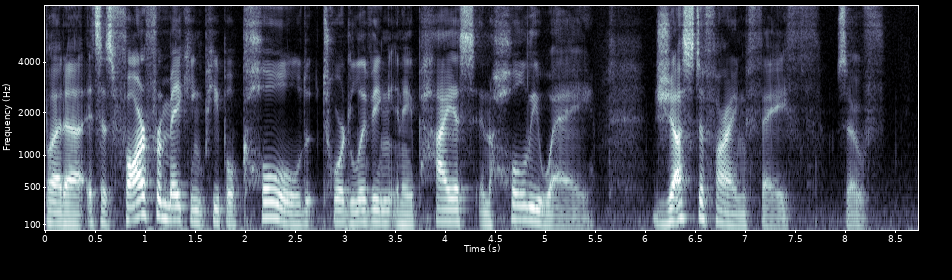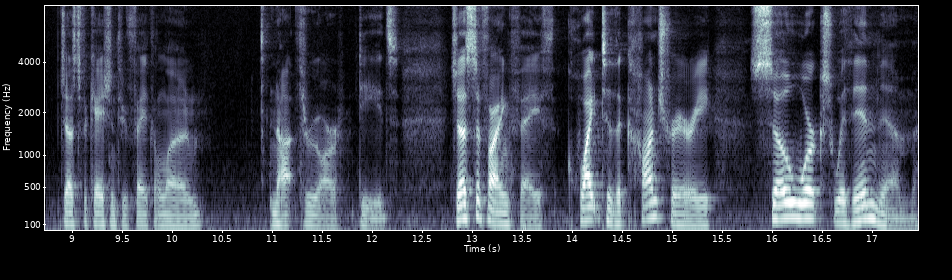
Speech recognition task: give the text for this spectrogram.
But uh, it says, far from making people cold toward living in a pious and holy way, justifying faith, so f- justification through faith alone, not through our deeds, justifying faith, quite to the contrary, so works within them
